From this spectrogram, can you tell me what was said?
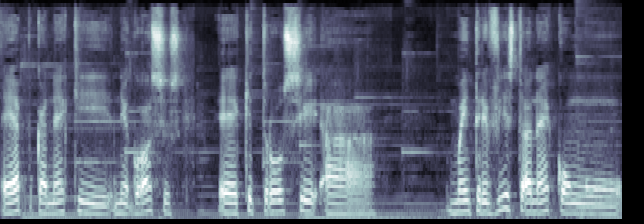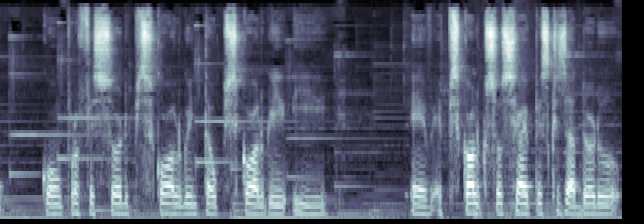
Época, né, que Negócios, é, que trouxe a, uma entrevista né, com, com o professor e psicólogo, então psicólogo e, e é, é psicólogo social e pesquisador, o,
